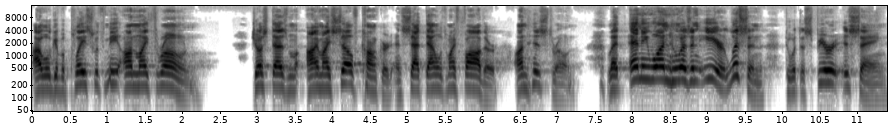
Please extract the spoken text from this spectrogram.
I will give a place with me on my throne, just as I myself conquered and sat down with my Father on his throne. Let anyone who has an ear listen to what the Spirit is saying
